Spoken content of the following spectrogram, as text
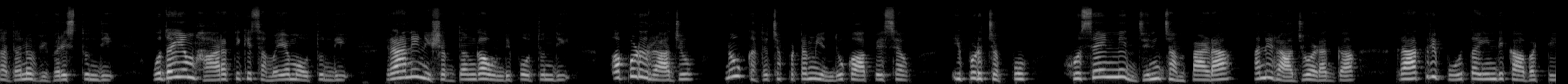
కథను వివరిస్తుంది. ఉదయం హారతికి సమయం అవుతుంది రాణి నిశ్శబ్దంగా ఉండిపోతుంది. అప్పుడు రాజు నువ్వు కథ చెప్పటం ఎందుకు ఆపేశావు? ఇప్పుడు చెప్పు హుసేన్ని జిన్ చంపాడా? అని రాజు అడగ్గా. రాత్రి పూర్తయింది కాబట్టి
